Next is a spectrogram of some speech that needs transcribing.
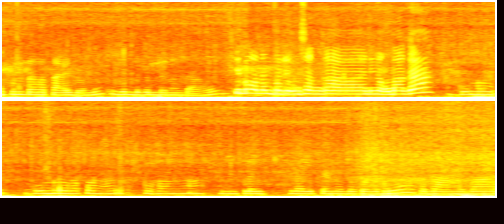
nagpunta ka tayo doon. Ang ganda-ganda ng dahon. Tinuunan pa rin unsang ka ninang umaga? Bungal ako ang nga. Yung play, flight na doon kagad. Oh, kadami daw.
